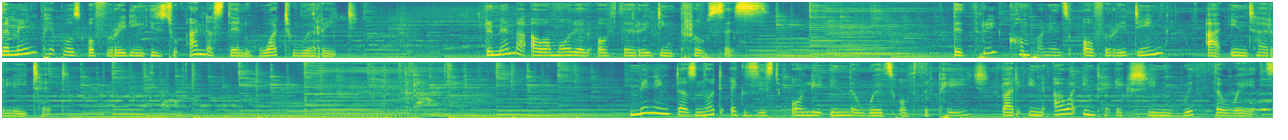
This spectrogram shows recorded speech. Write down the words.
The main purpose of reading is to understand what we read. Remember our model of the reading process. The three components of reading are interrelated. Meaning does not exist only in the words of the page, but in our interaction with the words.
